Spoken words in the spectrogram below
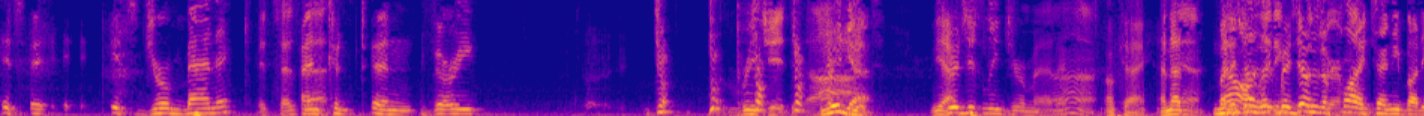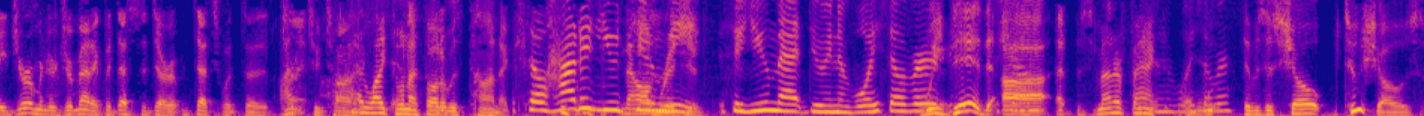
it's, uh, it's, Germanic. It says that. and very rigid. Ah. Rigid. Yes. rigidly Germanic. Ah. Okay, and that's Yeah. But no, it doesn't. relating But it to doesn't apply German. to anybody German or Germanic. But that's the der- that's what the I, Teutonic. I liked when I thought it was tonic. So how did you Now two I'm meet? rigid. So you met doing a voiceover. We sh- did. show? Uh, as a matter of fact, doing a voiceover? it was a show, two shows,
